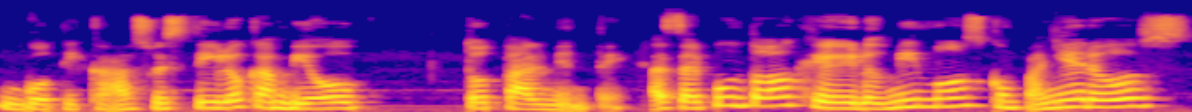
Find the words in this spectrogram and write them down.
gótica. Su estilo cambió totalmente. Hasta el punto que los mismos compañeros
